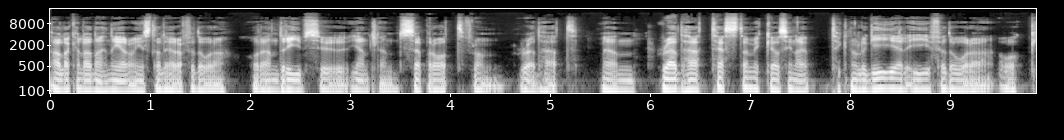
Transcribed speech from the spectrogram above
alla kan ladda ner och installera Fedora. Och den drivs ju egentligen separat från Red Hat. Men Red Hat testar mycket av sina teknologier i Fedora och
